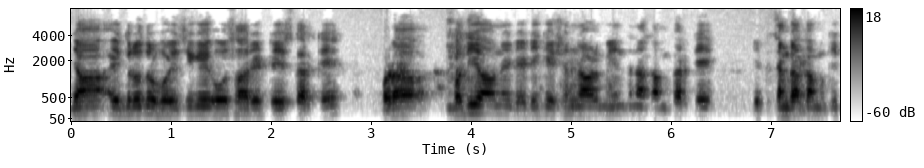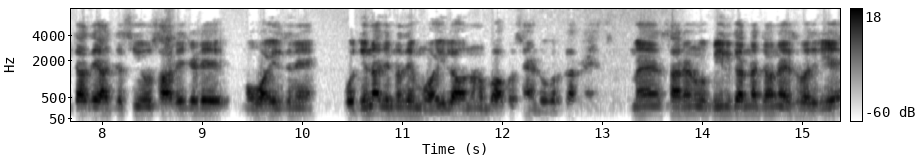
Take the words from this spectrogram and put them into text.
ਜਾਂ ਇਧਰ ਉਧਰ ਹੋਏ ਸੀਗੇ, ਉਹ ਸਾਰੇ ਟਰੇਸ ਕਰਕੇ ਬੜਾ ਵਧੀਆ ਉਹਨੇ ਡੈਡੀਕੇਸ਼ਨ ਨਾਲ, ਮਿਹਨਤ ਨਾਲ ਕੰਮ ਕਰਕੇ ਇੱਕ ਚੰਗਾ ਕੰਮ ਕੀਤਾ ਤੇ ਅੱਜ ਅਸੀਂ ਉਹ ਸਾਰੇ ਜਿਹੜੇ ਮੋਬਾਈਲਸ ਨੇ, ਉਹ ਜਿਨ੍ਹਾਂ ਜਿਨ੍ਹਾਂ ਦੇ ਮੋਬਾਈਲ ਆ, ਉਹਨਾਂ ਨੂੰ ਵਾਪਸ ਹੈਂਡਓਵਰ ਕਰ ਰਹੇ ਹਾਂ ਮੈਂ ਸਾਰਿਆਂ ਨੂੰ ਅਪੀਲ ਕਰਨਾ ਚਾਹੁੰਦਾ ਇਸ ਵਜਰੀਏ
